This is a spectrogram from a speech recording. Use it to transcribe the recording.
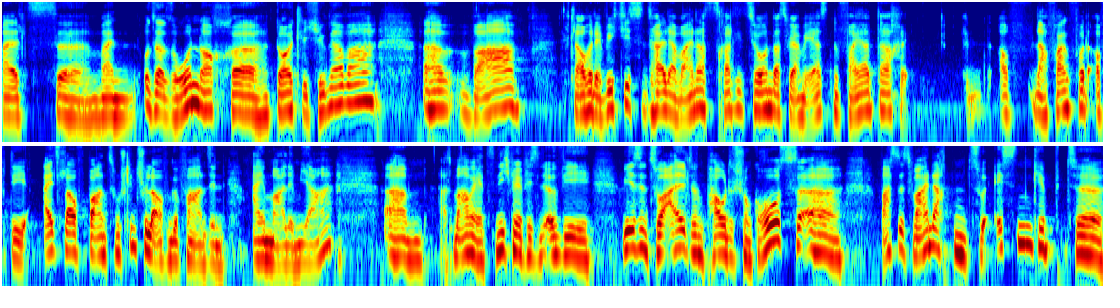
als äh, mein, unser Sohn noch äh, deutlich jünger war, äh, war, ich glaube, der wichtigste Teil der Weihnachtstradition, dass wir am ersten Feiertag auf, nach Frankfurt auf die Eislaufbahn zum Schlittschuhlaufen gefahren sind, einmal im Jahr. Ähm, das machen wir jetzt nicht mehr. Wir sind irgendwie, wir sind zu alt und Paul ist schon groß. Äh, was es Weihnachten zu essen gibt, äh,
